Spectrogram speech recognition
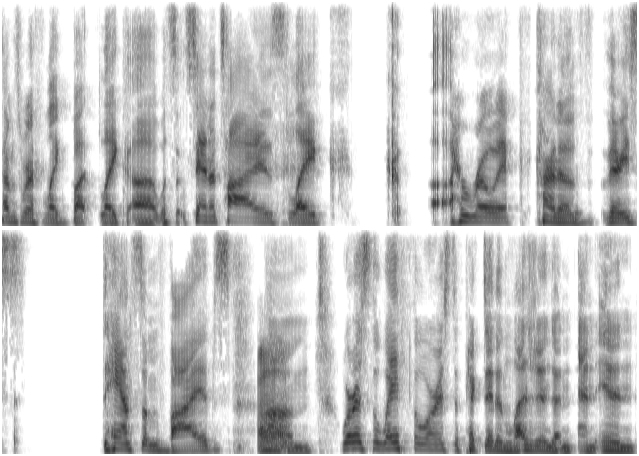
Hemsworth like but like uh what's it sanitized like uh, heroic kind of very s- handsome vibes Uh, um, whereas the way Thor is depicted in Legend and, and in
